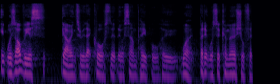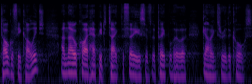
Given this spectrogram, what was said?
It was obvious going through that course that there were some people who weren't, but it was a commercial photography college and they were quite happy to take the fees of the people who were going through the course.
